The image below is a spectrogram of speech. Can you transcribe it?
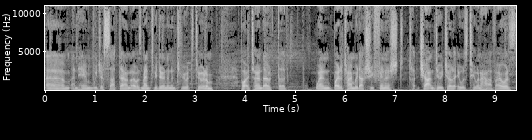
um, and him. We just sat down. I was meant to be doing an interview with the two of them, but it turned out that when by the time we'd actually finished t- chatting to each other, it was two and a half hours,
